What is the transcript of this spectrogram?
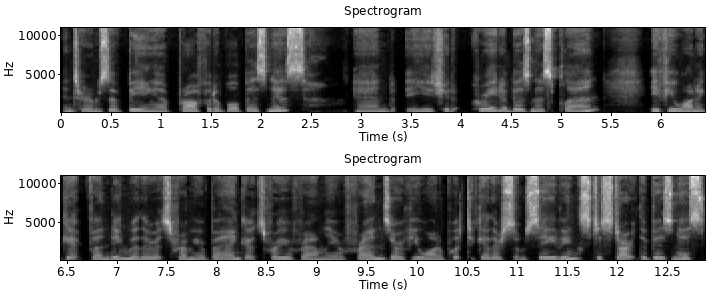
in terms of being a profitable business. And you should create a business plan if you want to get funding, whether it's from your bank, it's for your family or friends, or if you want to put together some savings to start the business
